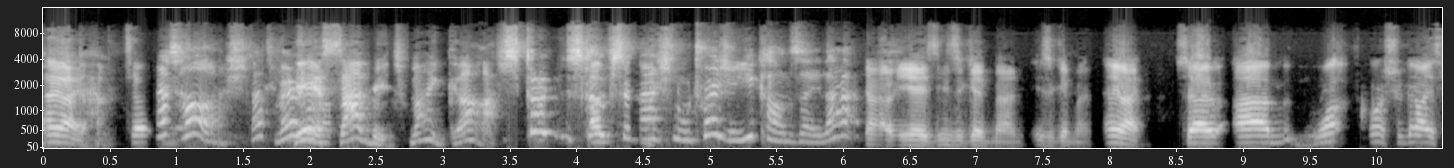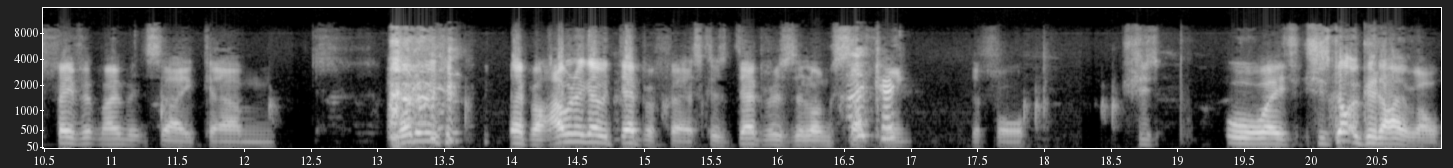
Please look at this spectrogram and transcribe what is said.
Anyway, Damn. so That's harsh. That's very Yeah, harsh. savage. My gosh. Scope, Scope's a national treasure. You can't say that. no, he is. He's a good man. He's a good man. Anyway, so um, what what's your guys' favorite moments like? Um, what do we think? Of Deborah, I want to go with Deborah first because Deborah's the long suffering of the four. She's always she's got a good eye roll.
